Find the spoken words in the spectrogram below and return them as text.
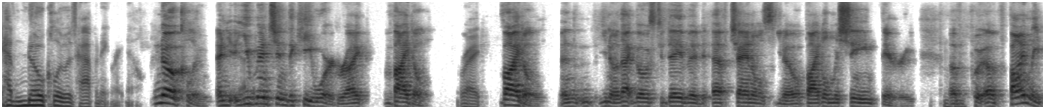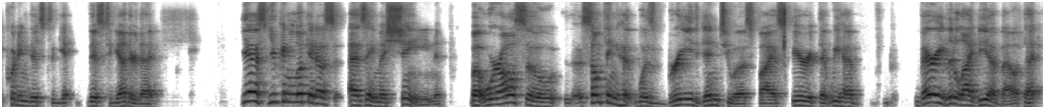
have no clue is happening right now. No clue. And you, you mentioned the key word, right? Vital. Right. Vital. And you know that goes to David F. Channell's, you know, vital machine theory Mm-hmm. of of finally putting this to get this together. That yes, you can look at us as a machine, but we're also something that was breathed into us by a spirit that we have very little idea about that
